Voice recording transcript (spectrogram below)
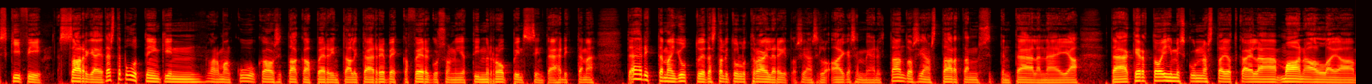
Skifi-sarja, ja tästä puhuttiinkin varmaan kuukausi takaperin. Tämä oli tämä Rebecca Ferguson ja Tim Robbinsin tähdittämä, tähdittämä juttu, ja tästä oli tullut traileri tosiaan silloin aikaisemmin, ja nyt tämä on tosiaan startannut sitten täällä näin, ja tämä kertoo ihmiskunnasta, jotka elää maan alla, ja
